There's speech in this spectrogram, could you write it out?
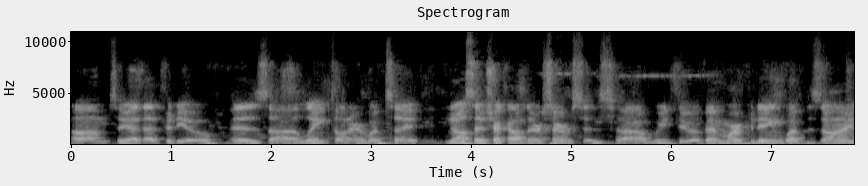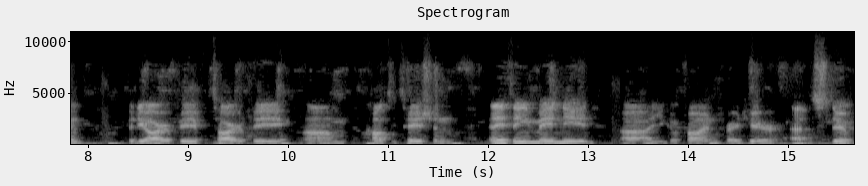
Um, so yeah, that video is uh, linked on our website. You can also check out their services. Uh, we do event marketing, web design, videography, photography, um, consultation, anything you may need, uh, you can find right here at the Stoop.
